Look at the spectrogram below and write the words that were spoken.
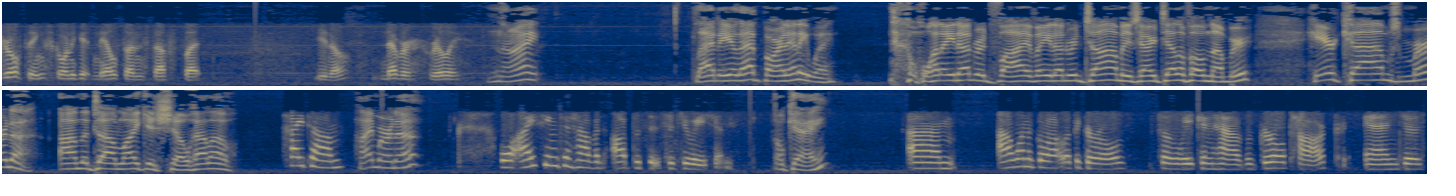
girl things, going to get nails done and stuff. But you know, never really. All right. Glad to hear that part anyway. 1-800-5800-TOM is our telephone number. Here comes Myrna on the Tom Leykis show. Hello. Hi, Tom. Hi, Myrna. Well, I seem to have an opposite situation. Okay. Um, I want to go out with the girls so we can have a girl talk and just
